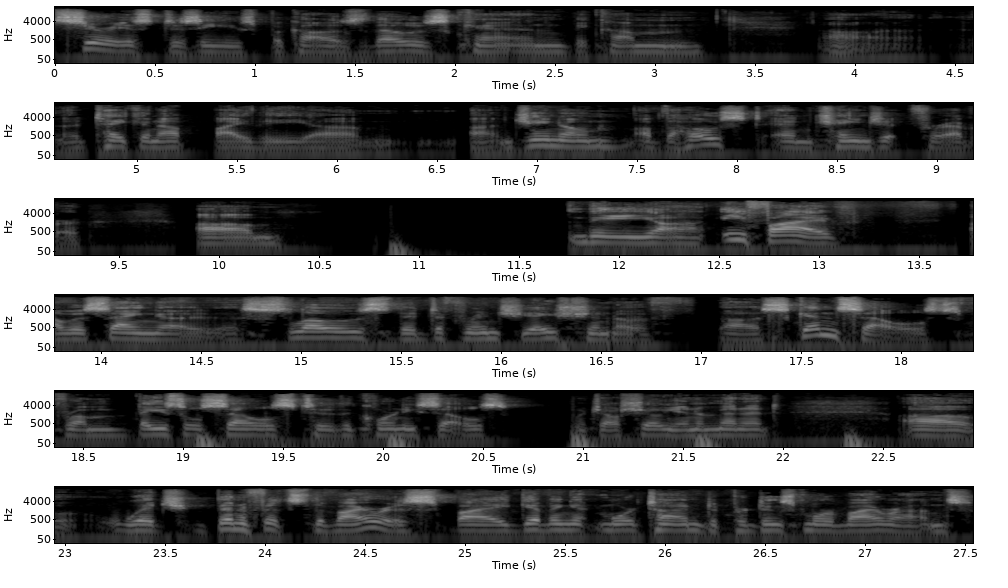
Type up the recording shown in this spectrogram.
serious disease because those can become uh, taken up by the um, uh, genome of the host and change it forever. Um, the uh, E5, I was saying, uh, slows the differentiation of uh, skin cells from basal cells to the corny cells, which I'll show you in a minute, uh, which benefits the virus by giving it more time to produce more virons.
